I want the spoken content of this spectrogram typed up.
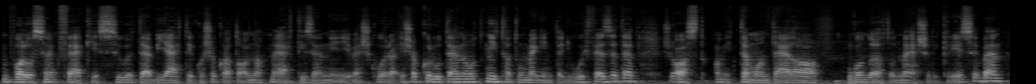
valószínűleg felkészültebb játékosokat adnak már 14 éves korra, és akkor utána ott nyithatunk megint egy új fejezetet, és azt, amit te mondtál a gondolatod második részében,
